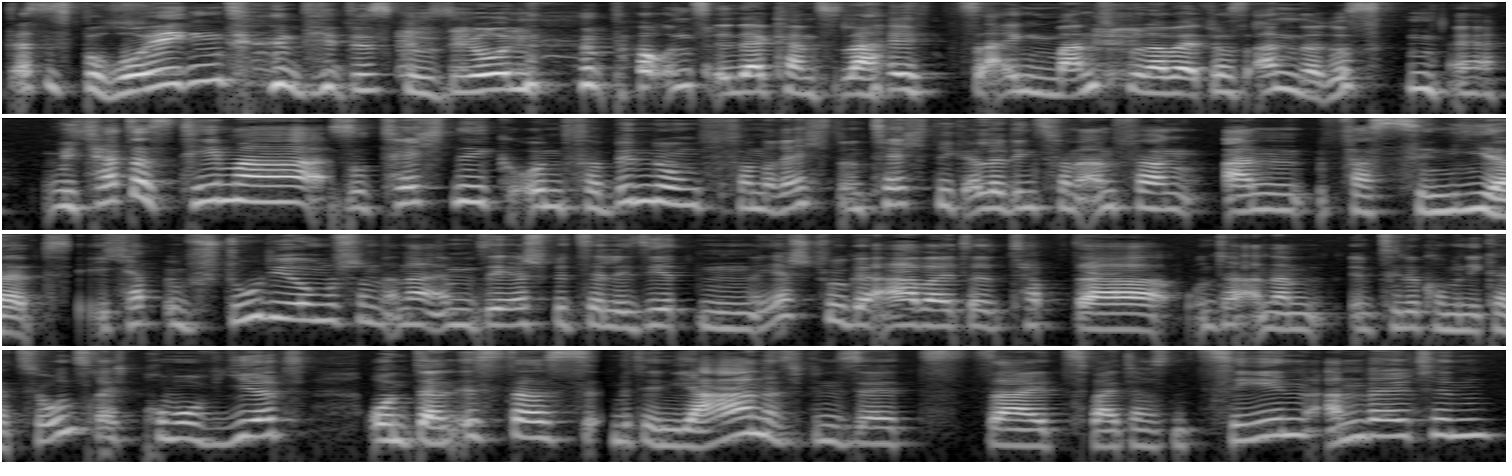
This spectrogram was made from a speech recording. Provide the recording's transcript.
Das ist beruhigend. Die Diskussionen bei uns in der Kanzlei zeigen manchmal aber etwas anderes. Naja. Mich hat das Thema so Technik und Verbindung von Recht und Technik allerdings von Anfang an fasziniert. Ich habe im Studium schon an einem sehr spezialisierten Lehrstuhl gearbeitet, habe da unter anderem im Telekommunikationsrecht promoviert. Und dann ist das mit den Jahren, also ich bin jetzt seit 2010 Anwältin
